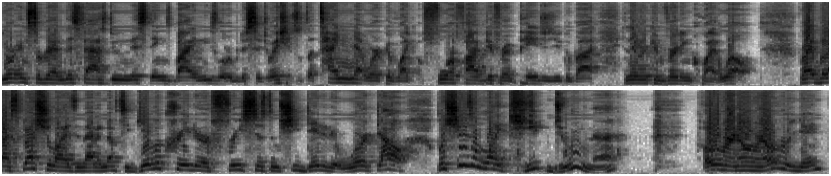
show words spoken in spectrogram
your Instagram this fast doing this things, buying these little bit of situations. So it's a tiny network of like four or five different pages you can buy, and then we're converting quite well, right? But I specialize in that enough to give a creator a free system. She did it. It worked out, but she doesn't want to keep doing that over and over and over again.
